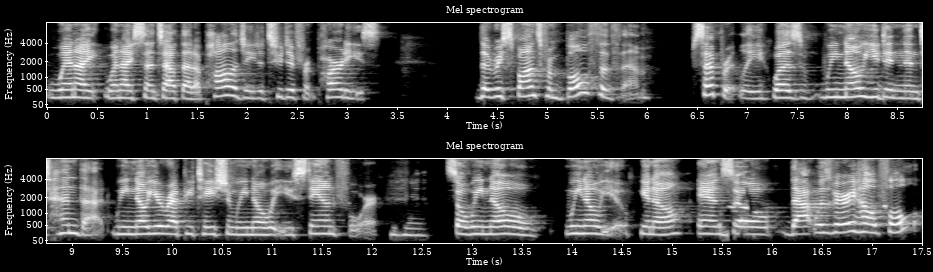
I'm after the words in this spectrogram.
when I when I sent out that apology to two different parties, the response from both of them separately was we know you didn't intend that. We know your reputation, we know what you stand for. Mm-hmm. So we know we know you, you know? And mm-hmm. so that was very helpful.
